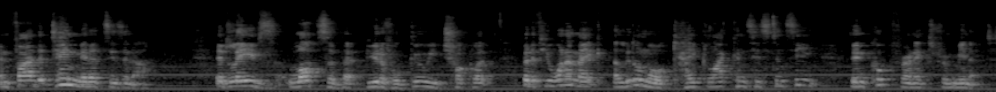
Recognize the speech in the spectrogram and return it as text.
and find that 10 minutes is enough. It leaves lots of that beautiful gooey chocolate, but if you want to make a little more cake-like consistency, then cook for an extra minute.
